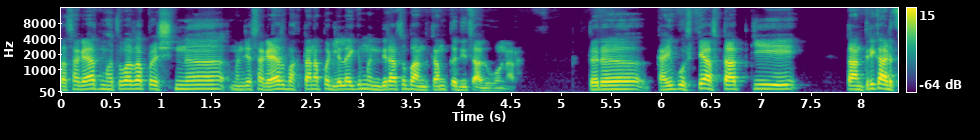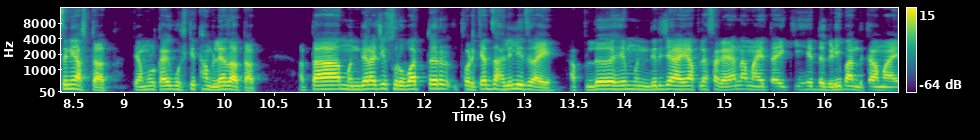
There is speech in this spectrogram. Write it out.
तर सगळ्यात महत्त्वाचा प्रश्न म्हणजे सगळ्याच भक्तांना पडलेला आहे की मंदिराचं बांधकाम कधी चालू होणार? तर काही गोष्टी असतात की तांत्रिक अडचणी असतात त्यामुळे काही गोष्टी थांबल्या जातात. आता मंदिराची सुरुवात तर थोडक्यात झालेलीच आहे. आपलं हे मंदिर जे आहे आपल्या सगळ्यांना माहीत आहे की हे दगडी बांधकाम आहे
